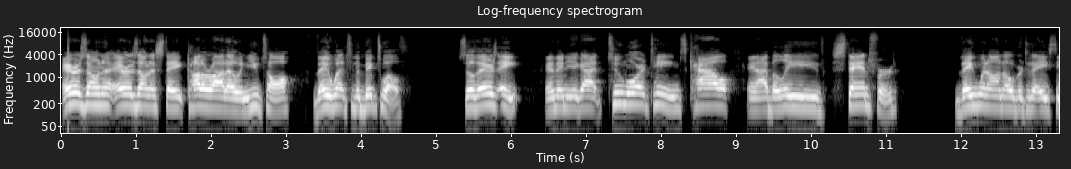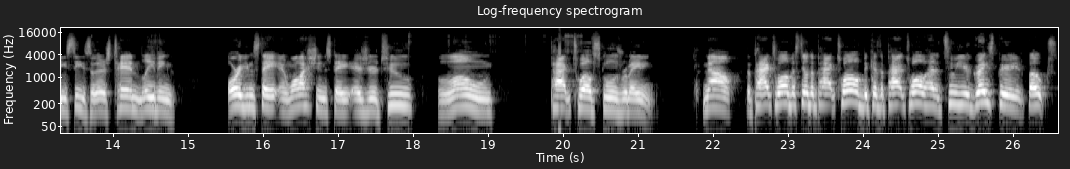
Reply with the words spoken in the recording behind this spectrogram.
Arizona, Arizona State, Colorado, and Utah, they went to the Big 12. So there's eight. And then you got two more teams, Cal and I believe Stanford. They went on over to the ACC. So there's 10 leaving Oregon State and Washington State as your two lone Pac 12 schools remaining. Now, the Pac 12 is still the Pac 12 because the Pac 12 had a two year grace period, folks.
